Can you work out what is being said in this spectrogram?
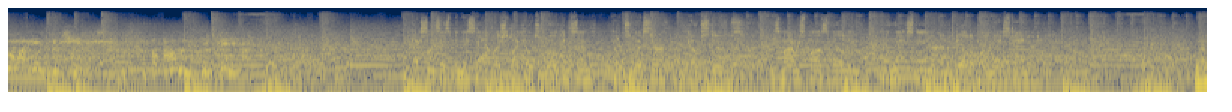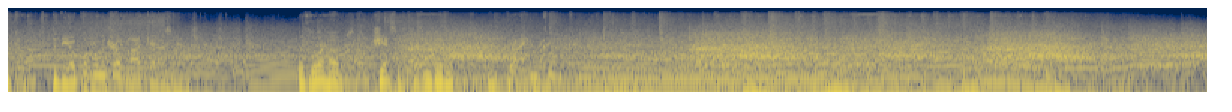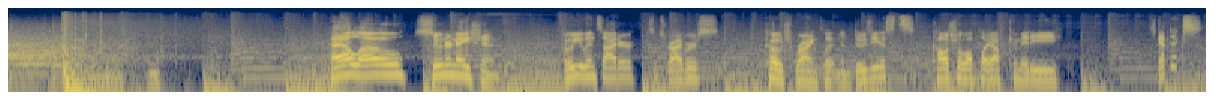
Oklahoma what it is to be champions. Oklahoma, we've been it. Excellence has been established by Coach Wilkinson, Coach Switzer, and Coach Stoops. It's my responsibility to pin that standard and to build upon that standard. Welcome to the Oklahoma Drill Podcast with your hosts, Jesse Crittenden and Bryan Clinton. Hello, Sooner Nation. OU Insider subscribers, Coach Bryan Clinton enthusiasts, College Football Playoff Committee skeptics.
